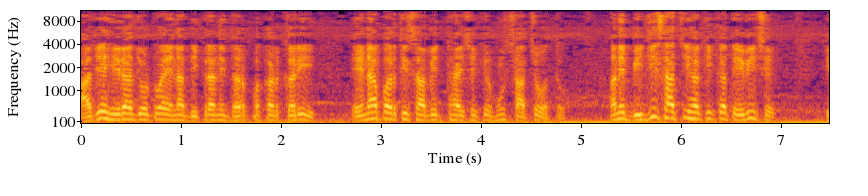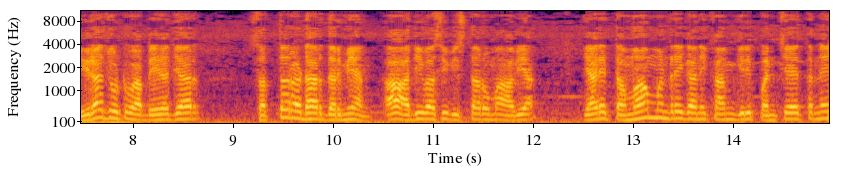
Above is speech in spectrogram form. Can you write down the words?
આજે હીરા જોટવા એના દીકરાની ધરપકડ કરી, એના પરથી સાબિત થાય છે કે હું સાચો હતો. અને બીજી સાચી હકીકત એવી છે, હીરા જોટવા બે હજાર સત્તર અઢાર દરમિયાન આ આદિવાસી વિસ્તારોમાં આવ્યા ત્યારે તમામ મનરેગાની કામગીરી પંચાયતને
